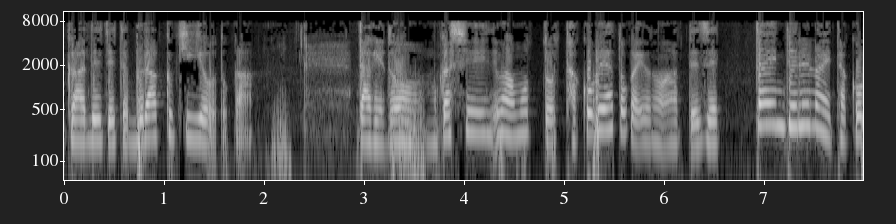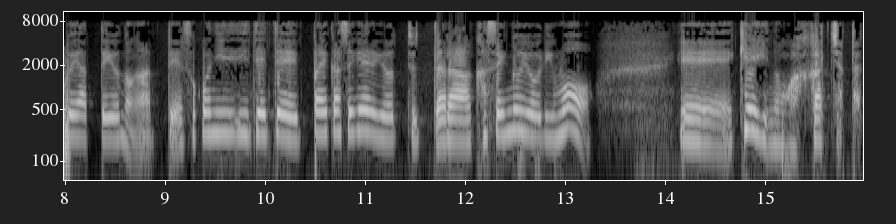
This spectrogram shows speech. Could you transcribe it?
が出てて、ブラック企業とか。だけど、昔はもっとタコ部屋とかいうのがあって、絶対に出れないタコ部屋っていうのがあって、そこに出ていっぱい稼げるよって言ったら、稼ぐよりも、えー、経費の方がかかっちゃった。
